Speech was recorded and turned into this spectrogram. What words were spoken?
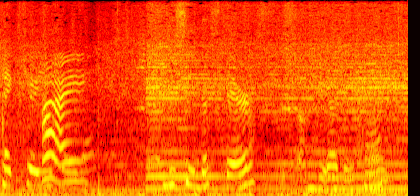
Picture. you Hi. showed. You see the stairs? It's on the other side.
